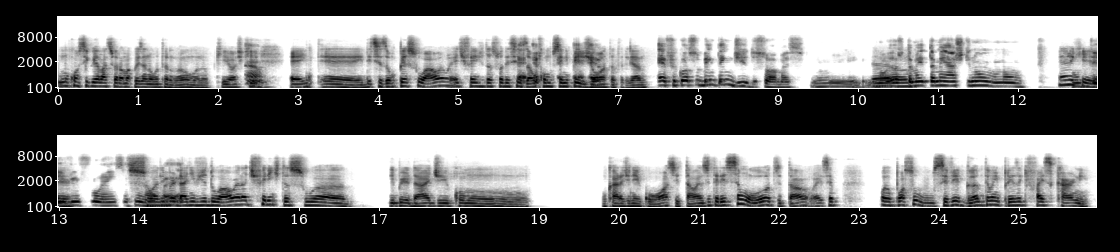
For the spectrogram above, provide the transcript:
não consigo relacionar uma coisa na outra, não, mano. Porque eu acho que é, é, decisão pessoal é diferente da sua decisão é, é como CNPJ, tá ligado? É, ficou subentendido só, mas. Hum, eu também, também acho que não, não, não teve influência. Assim, sua não. liberdade individual era diferente da sua liberdade como um, um cara de negócio e tal. Aí os interesses são outros e tal. Aí você. Pô, eu posso ser vegano, ter uma empresa que faz carne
